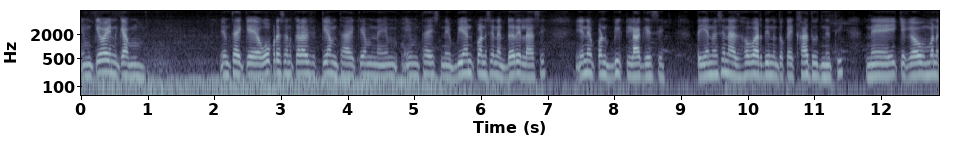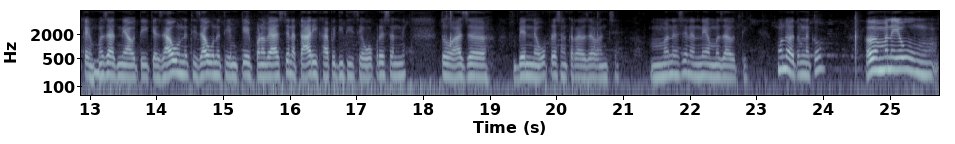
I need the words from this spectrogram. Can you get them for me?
એમ કહેવાય ને કે આમ, એમ થાય કે ઓપરેશન કરાવશે, કેમ થાય, કેમ ને એમ એમ થાય છે ને બેન પણ છે ને ડરેલા છે. એને પણ બીક લાગે છે. તો એનો છે ને આજ સવાર દીનું તો કાંઈ ખાધું જ નથી. ને એ કે હવે મને કાંઈ મજા જ નહીં આવતી. કે જાવું નથી, જવું નથી એમ કે પણ હવે આજ છે ને તારીખ આપી દીધી છે ઓપરેશનની. તો આજ બેનને ઓપરેશન કરાવવા જવાનું છે. મને છે ને ને મજા આવતી. હું લેવા તમને કહું? હવે મને એવું,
